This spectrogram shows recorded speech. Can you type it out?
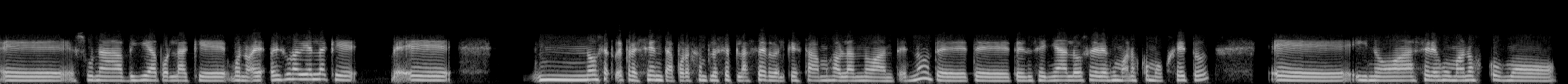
eh, es una vía por la que bueno es una vía en la que eh, no se representa, por ejemplo, ese placer del que estábamos hablando antes, ¿no? Te, te, te enseña a los seres humanos como objetos y no a seres humanos como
